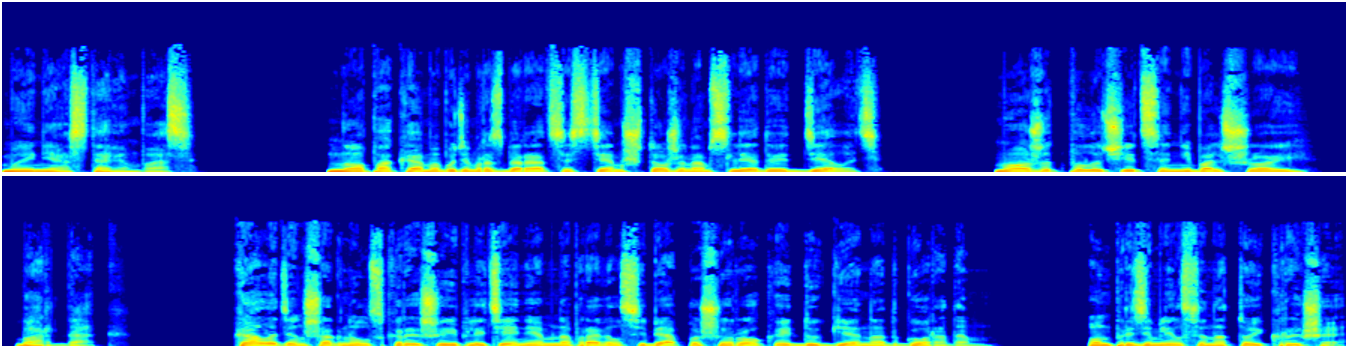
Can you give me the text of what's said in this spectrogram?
Мы не оставим вас. Но пока мы будем разбираться с тем, что же нам следует делать, может получиться небольшой бардак. Каладин шагнул с крыши и плетением направил себя по широкой дуге над городом. Он приземлился на той крыше,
